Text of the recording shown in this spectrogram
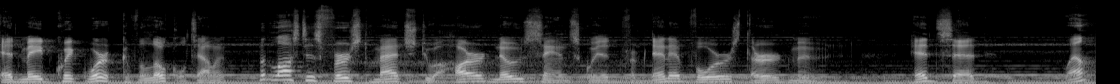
Ed made quick work of the local talent, but lost his first match to a hard nosed sand squid from Deneb 4's third moon. Ed said, Well,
